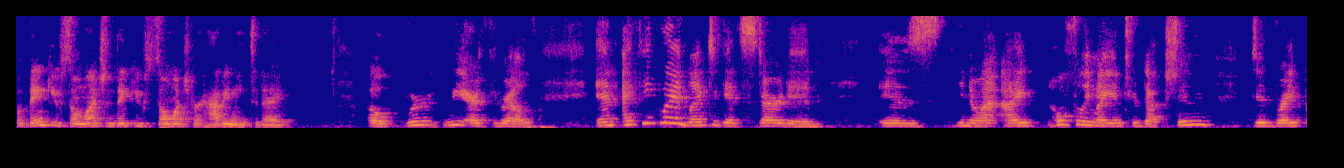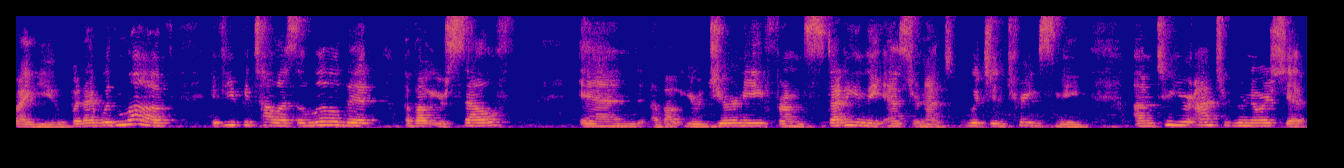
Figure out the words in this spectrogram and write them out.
Oh, thank you so much, and thank you so much for having me today. Oh, we're we are thrilled, and I think where I'd like to get started is, you know, I, I hopefully my introduction did right by you, but I would love if you could tell us a little bit about yourself and about your journey from studying the astronauts, which intrigues me, um, to your entrepreneurship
